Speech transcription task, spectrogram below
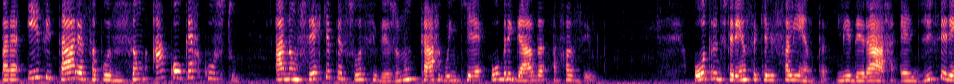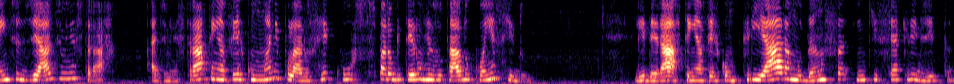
para evitar essa posição a qualquer custo, a não ser que a pessoa se veja num cargo em que é obrigada a fazê-lo. Outra diferença que ele salienta: liderar é diferente de administrar. Administrar tem a ver com manipular os recursos para obter um resultado conhecido. Liderar tem a ver com criar a mudança em que se acredita.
